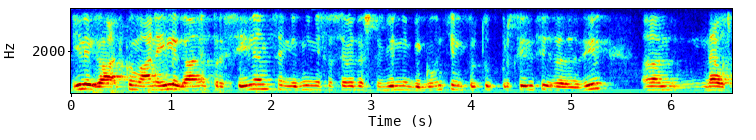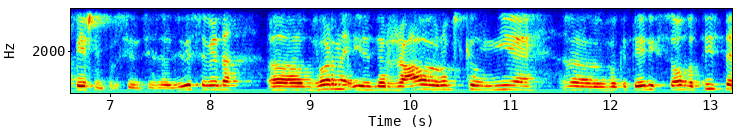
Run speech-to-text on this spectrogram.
ilegalne, tako imenovane ilegalne priseljence, med njimi so seveda številni begunci in tudi prosilci za azil, eh, neuspešni prosilci za azil, seveda, eh, vrne iz držav Evropske unije v katerih so, v tiste,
